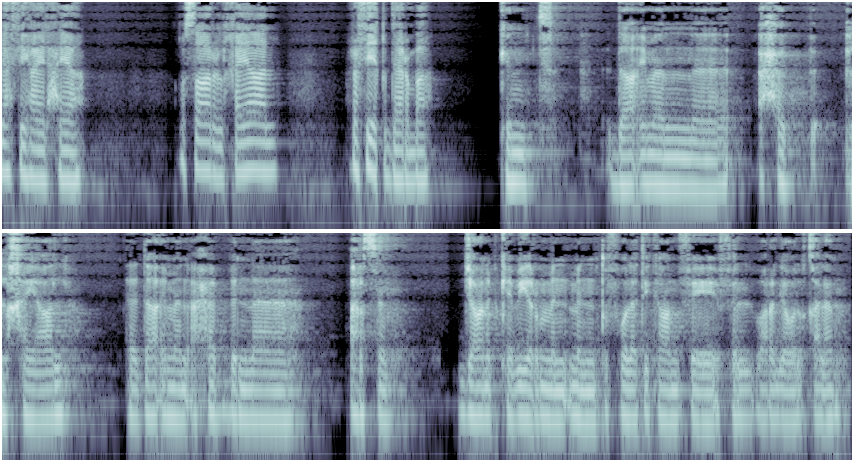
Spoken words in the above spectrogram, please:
له في هاي الحياة. وصار الخيال رفيق دربة. كنت دائما أحب الخيال. دائما أحب أن أرسم. جانب كبير من من طفولتي كان في في الورقة والقلم.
